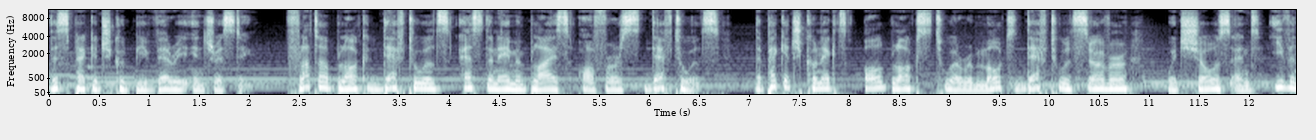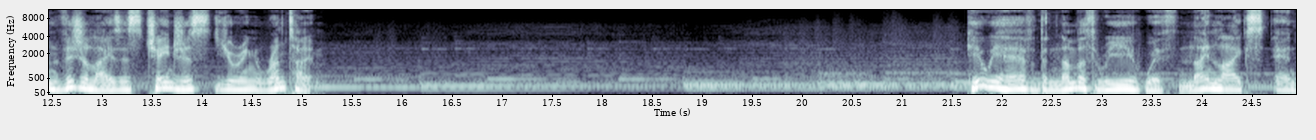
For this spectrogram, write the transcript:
this package could be very interesting. Flutter Bloc DevTools, as the name implies, offers DevTools. The package connects all blocs to a remote DevTools server which shows and even visualizes changes during runtime. Here we have the number 3 with 9 likes and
